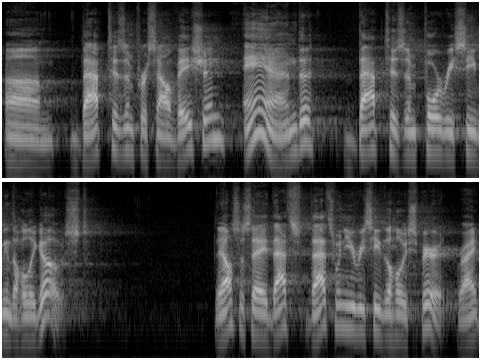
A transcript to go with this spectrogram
um, baptism for salvation and baptism for receiving the Holy Ghost. They also say that's, that's when you receive the Holy Spirit, right?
